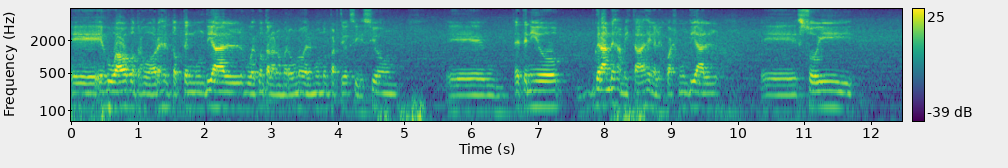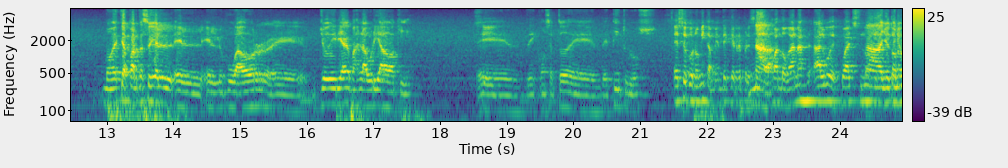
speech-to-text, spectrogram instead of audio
Eh, he jugado contra jugadores del top 10 mundial, jugué contra la número uno del mundo en partido de exhibición. Eh, he tenido grandes amistades en el squash mundial. Eh, soy, modestia aparte, soy el, el- el jugador, eh, yo diría, más laureado aquí. Sí. de concepto de, de títulos. ¿Eso económicamente qué representa? Nada. Cuando ganas algo de squash, no, Nada, yo tengo,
